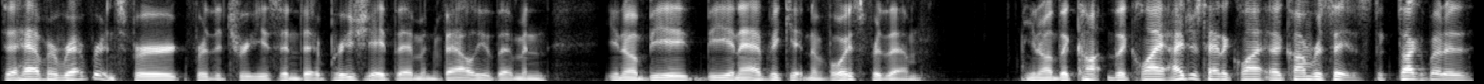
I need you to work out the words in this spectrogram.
to have a reverence for for the trees and to appreciate them and value them and you know be be an advocate and a voice for them you know the con- the client i just had a client a conversation talk about a,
